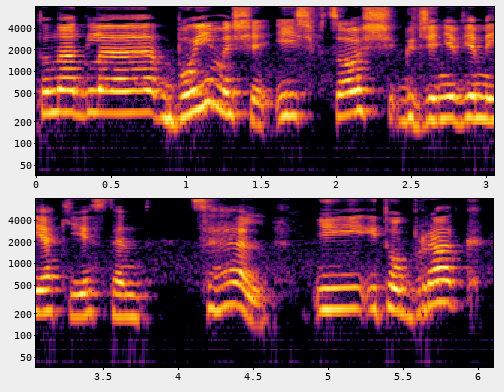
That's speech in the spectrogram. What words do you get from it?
to nagle boimy się iść w coś, gdzie nie wiemy, jaki jest ten cel. I, i to brak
